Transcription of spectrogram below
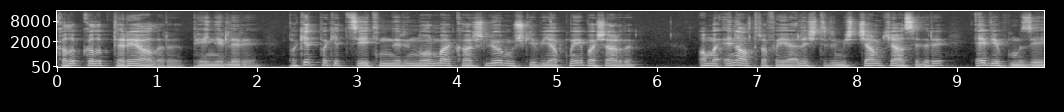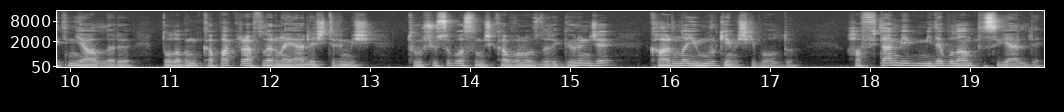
Kalıp kalıp tereyağları, peynirleri, paket paket zeytinleri normal karşılıyormuş gibi yapmayı başardı. Ama en alt rafa yerleştirilmiş cam kaseleri, ev yapımı zeytinyağlıları, dolabın kapak raflarına yerleştirilmiş, turşusu basılmış kavanozları görünce karnına yumruk yemiş gibi oldu. Hafiften bir mide bulantısı geldi.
